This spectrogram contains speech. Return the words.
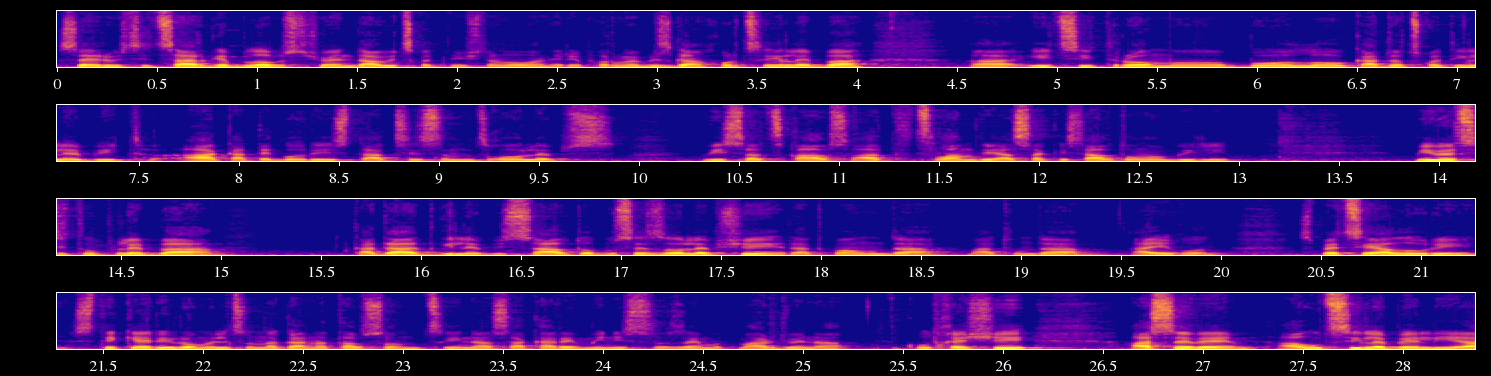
სერვისით სარგებლობს, ჩვენ დავიწყეთ მნიშვნელოვანი რეფორმების განხორციელება. იცით რომ ბოლო გადაწყვეტილებით A კატეგორიის ტაქსის მძღოლებს, ვისაც ყავს 10 წლამდე ასაკის ავტომობილი, მივეცით უფლება გადაადგილების საავტობუსე ზოლებში, რა თქმა უნდა, მათ უნდა აიღონ სპეციალური სტიკერი, რომელიც უნდა განათავსონ წინა საქარე მინისტრ ზემოთ მარჯვენა კუთხეში. ასევე აუცილებელია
